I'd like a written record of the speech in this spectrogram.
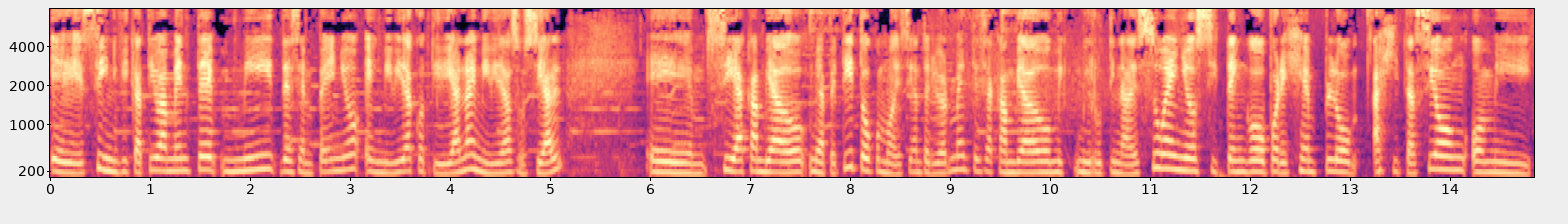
eh, significativamente mi desempeño en mi vida cotidiana, en mi vida social, eh, si ha cambiado mi apetito, como decía anteriormente, si ha cambiado mi, rutina de sueños, si tengo, por ejemplo, agitación o mi,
